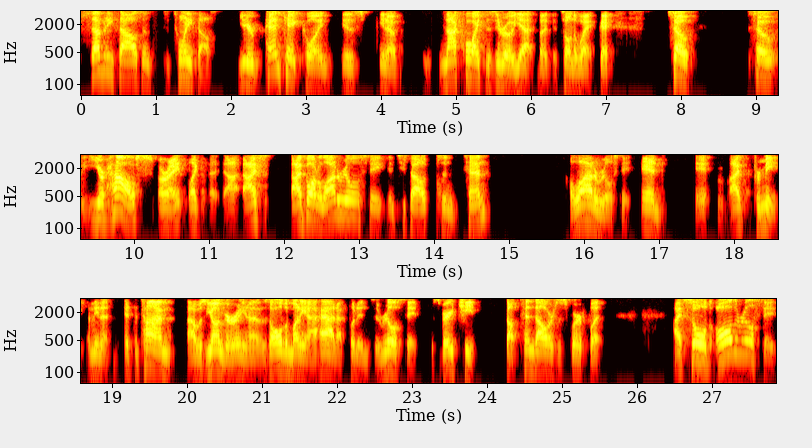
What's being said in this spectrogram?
70000 to 20000 your pancake coin is you know not quite to zero yet but it's on the way okay so so your house all right like uh, I, i've i bought a lot of real estate in 2010 a lot of real estate and it, I for me, I mean, at the time I was younger. You know, it was all the money I had. I put into real estate. It was very cheap, about ten dollars a square foot. I sold all the real estate.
